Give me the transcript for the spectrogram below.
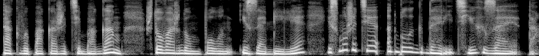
Так вы покажете богам, что ваш дом полон изобилия, и сможете отблагодарить их за это.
